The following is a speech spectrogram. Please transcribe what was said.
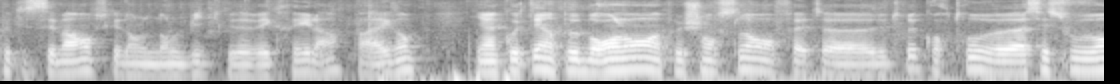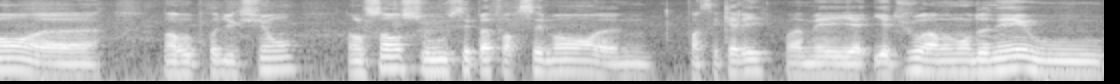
côté c'est marrant parce que dans, le- dans le beat que vous avez créé là, par exemple, il y a un côté un peu branlant, un peu chancelant en fait euh, du truc qu'on retrouve euh, assez souvent euh, dans vos productions, dans le sens où c'est pas forcément, euh, enfin c'est calé, ouais, mais il y a- il y, a toujours un moment donné où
